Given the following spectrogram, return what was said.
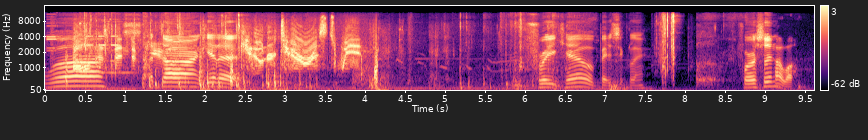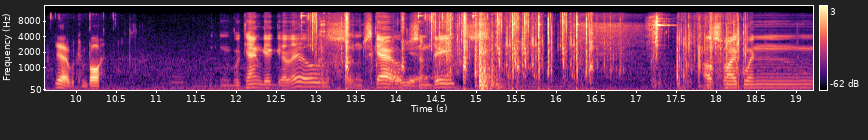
What? I don't get it. Counter terrorists win. Free kill, basically. Forsen, Oh well. Yeah, we can buy. we can get Galils, some scouts, oh, yeah. some deeds. I'll smoke when.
